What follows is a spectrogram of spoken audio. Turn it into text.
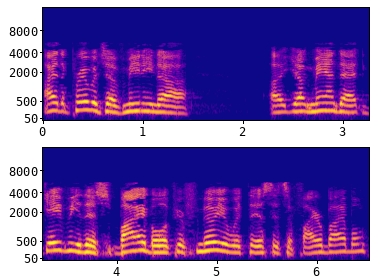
I had the privilege of meeting a, a young man that gave me this Bible. If you're familiar with this, it's a fire Bible.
